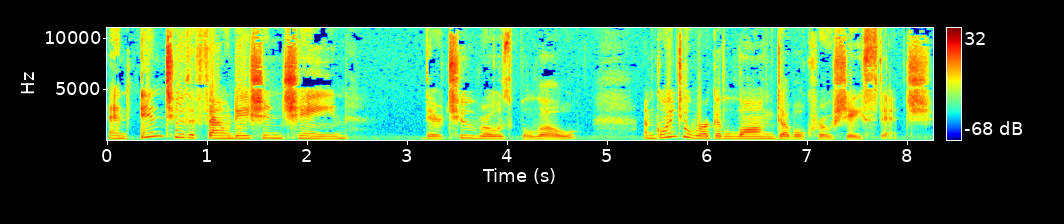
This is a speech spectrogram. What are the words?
and into the foundation chain, there are two rows below, I'm going to work a long double crochet stitch.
